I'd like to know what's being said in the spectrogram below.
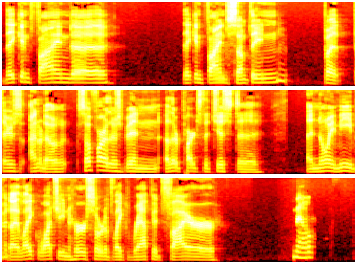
they can find uh, they can find something, but there's I don't know. So far, there's been other parts that just uh, annoy me, but I like watching her sort of like rapid fire melt.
